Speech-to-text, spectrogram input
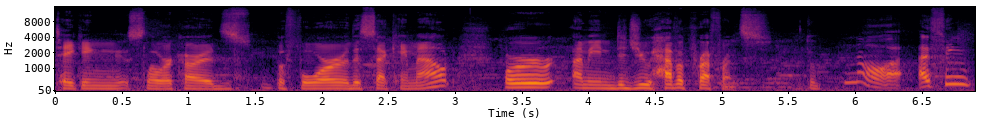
taking slower cards before this set came out, or I mean, did you have a preference? No, I think.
